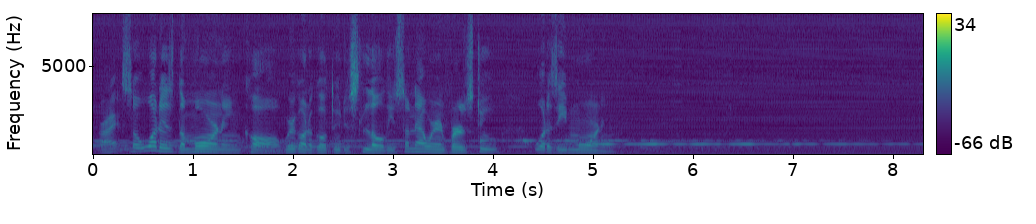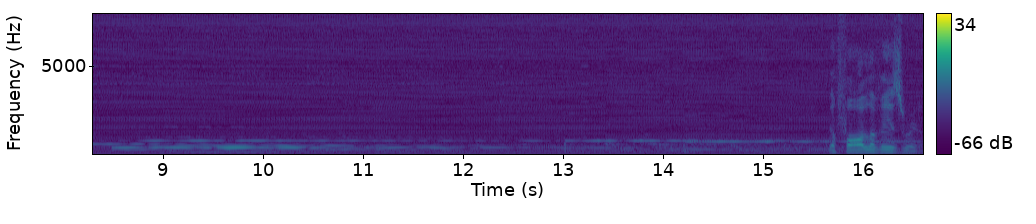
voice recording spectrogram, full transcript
All right, so what is the mourning called? We're going to go through this slowly. So now we're in verse 2. What is he mourning? The fall of Israel.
